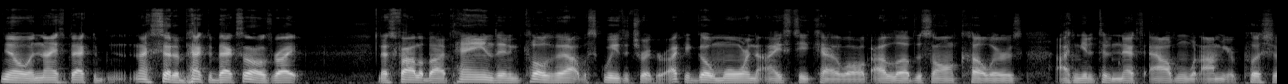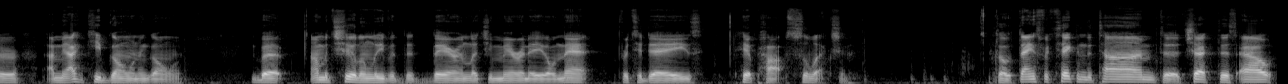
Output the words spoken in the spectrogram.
You know, a nice back to nice set of back to back songs, right? That's followed by Pain, then close it out with Squeeze the Trigger. I could go more in the Ice T catalog. I love the song Colors. I can get it to the next album with I'm Your Pusher. I mean, I could keep going and going. But I'm going to chill and leave it there and let you marinate on that for today's hip hop selection. So thanks for taking the time to check this out.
